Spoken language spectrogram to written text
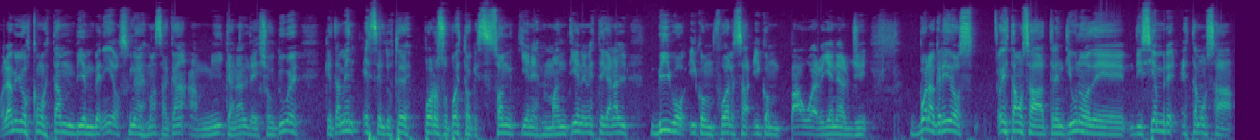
Hola amigos, ¿cómo están? Bienvenidos una vez más acá a mi canal de Youtube, que también es el de ustedes, por supuesto, que son quienes mantienen este canal vivo y con fuerza y con power y energy. Bueno queridos, hoy estamos a 31 de diciembre, estamos a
